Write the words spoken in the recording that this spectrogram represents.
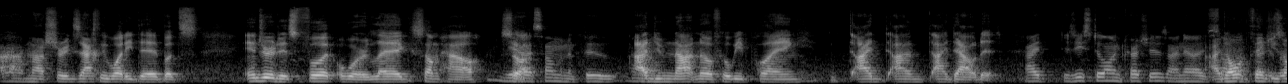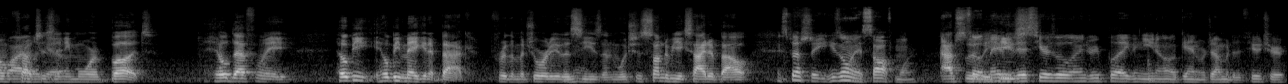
I'm not sure exactly what he did, but injured his foot or leg somehow. So yeah, I saw him in a boot. I Um, do not know if he'll be playing. I, I, I doubt it. I is he still on crutches? I know. I, I don't think he's on crutches ago. anymore, but he'll definitely he'll be he'll be making it back for the majority of the Mhm. season, which is something to be excited about. Especially, he's only a sophomore. Absolutely, So maybe he's this year's a little injury plague, and you know, again, we're jumping to the future.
